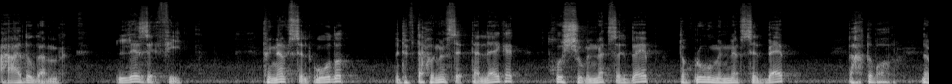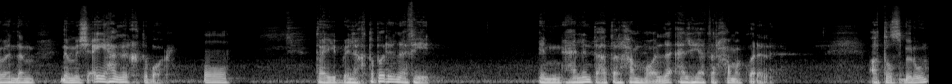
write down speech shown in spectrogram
قعدوا جنبك لازق فيك في نفس الأوضة بتفتحوا نفس التلاجة تخشوا من نفس الباب تخرجوا من نفس الباب ده اختبار. ده, ده, ده مش أي حاجة اختبار مم. طيب الاختبار هنا فين؟ إن هل أنت هترحمها ولا لأ؟ هل هي هترحمك ولا لأ؟ هتصبرون؟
